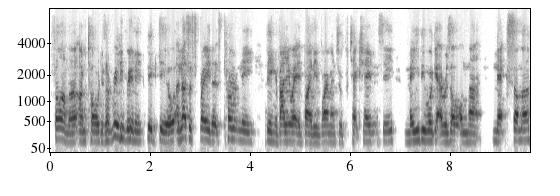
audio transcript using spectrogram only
farmer, I'm told is a really, really big deal. And that's a spray that's currently being evaluated by the Environmental Protection Agency. Maybe we'll get a result on that next summer.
